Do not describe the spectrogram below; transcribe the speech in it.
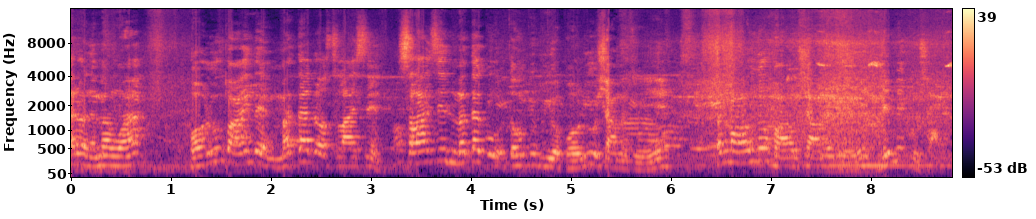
ဲ့တော့ number 1 volume ပိုင်းတဲ့ method of slicing slicing method ကိုအသုံးပြုပြီးတော့ volume ကိုရှာမယ်ဆိုရင်ပထမဆုံးဘာကိုရှာမလဲဆိုရင် limit ကိုရှာမယ်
